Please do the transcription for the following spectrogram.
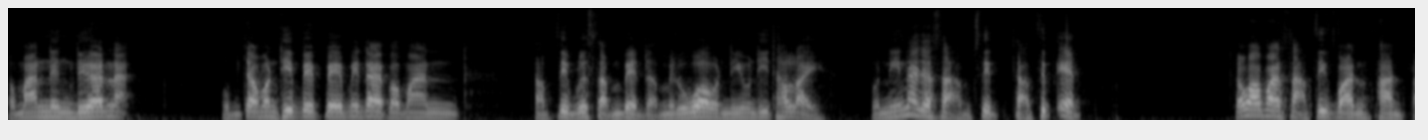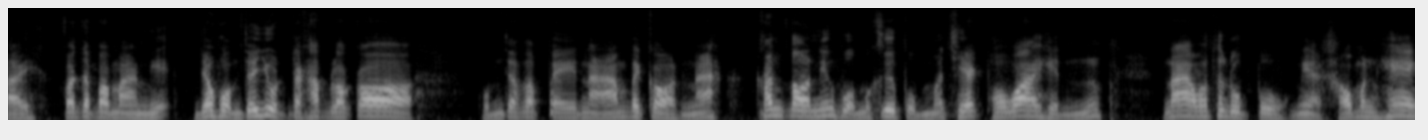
ประมาณหนึ่งเดือนน่ะ ผมจำวันที่เป๊ะๆไม่ได้ประมาณสามสิบหรือสามเอ็ดอะไม่รู้ว่าวันนี้วันที่เท่าไหร่ วันนี้น่าจะสามสิบสามสิบเอ็ดก็ประมาณสามสิบวันผ่านไปก็จะประมาณนี้ เดี๋ยวผมจะหยุดนะครับ แล้วก็ผมจะสเปรย์น้ำไปก่อนนะ ขั้นตอนนี้ผมก็คือผมมาเช็ค เพราะว่าเห็นหน้าวัสดุปลูกเนี่ยเขามันแห้ง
